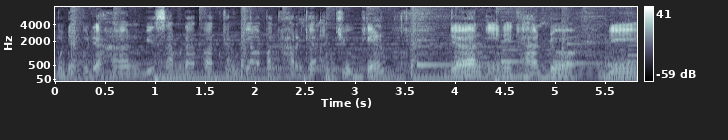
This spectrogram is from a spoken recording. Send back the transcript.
mudah-mudahan bisa mendapatkan piala penghargaan juga. Dan ini kado di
